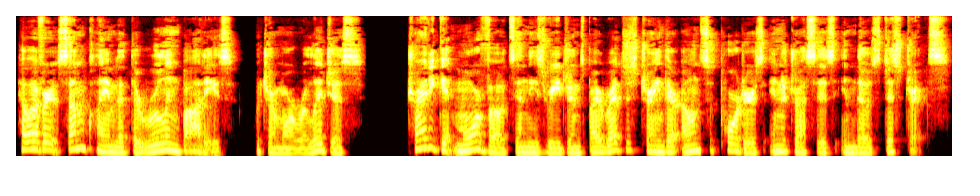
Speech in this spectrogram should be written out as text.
However, some claim that the ruling bodies, which are more religious, try to get more votes in these regions by registering their own supporters in addresses in those districts.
